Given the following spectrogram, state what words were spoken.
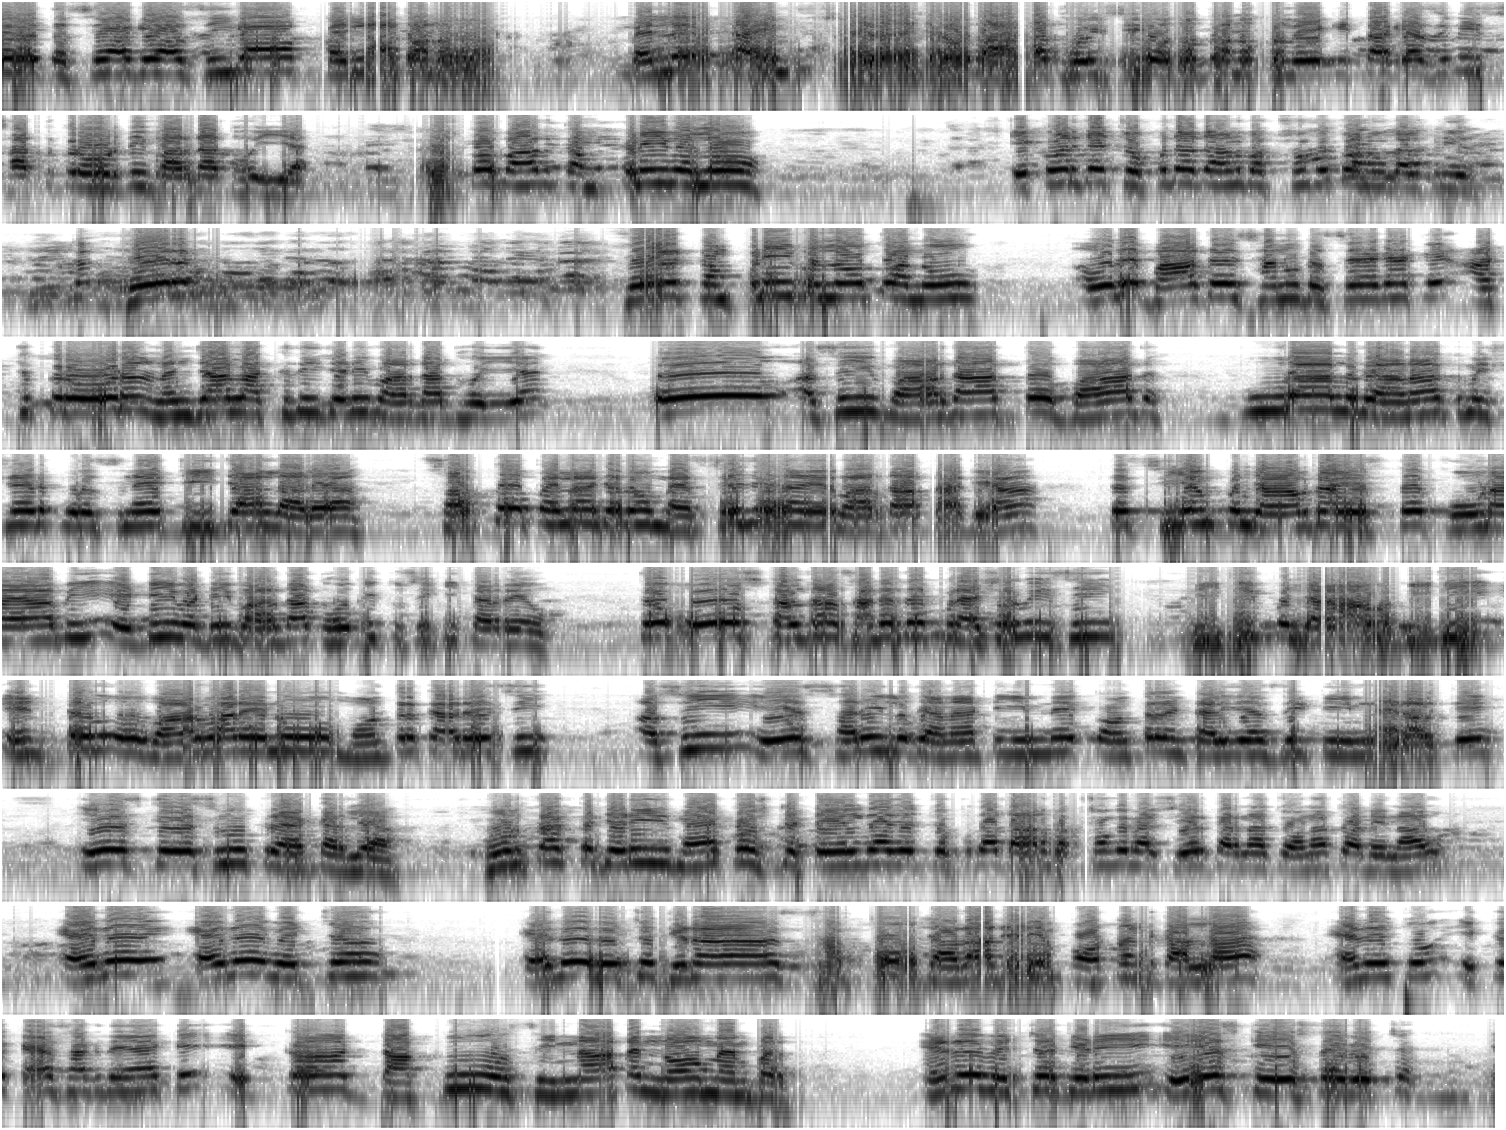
ਇਹ ਦੱਸਿਆ ਗਿਆ ਸੀਗਾ, ਪਹਿਲਾਂ ਤੁਹਾਨੂੰ, ਪਹਿਲੇ ਟਾਈਮ ਜਦੋਂ ਵਾਰਦਾਤ ਹੋਈ ਸੀ, ਉਦੋਂ ਤੁਹਾਨੂੰ ਕਨਵੇ ਕੀਤਾ ਗਿਆ ਸੀ ਵੀ 7 ਕਰੋੜ ਦੀ ਵਾਰਦਾਤ ਹੋਈ ਹੈ। ਉਸ ਤੋਂ ਬਾਅਦ ਕੰਪਨੀ ਵੱਲੋਂ, ਇੱਕ ਵਾਰ ਜੇ ਚੁੱਪ ਦਾ ਦਾਨ ਬਖਸ਼ੋਗੇ, ਤੁਹਾਨੂੰ ਗੱਲ ਕਲੀਅਰ ਫਿਰ ਫਿਰ ਕੰਪਨੀ ਵੱਲੋਂ ਤੁਹਾਨੂੰ, ਉਹਦੇ ਬਾਅਦ ਸਾਨੂੰ ਦੱਸਿਆ ਗਿਆ ਕਿ 8 ਕਰੋੜ 49 ਲੱਖ ਦੀ ਜਿਹੜੀ ਵਾਰਦਾਤ ਹੋਈ ਹੈ, ਉਹ ਅਸੀਂ ਵਾਰਦਾਤ ਤੋਂ ਬਾਅਦ ਪੂਰਾ ਲੁਧਿਆਣਾ ਕਮਿਸ਼ਨਰੇਟ ਪੁਲਿਸ ਨੇ ਜੀ ਜਾਨ ਲਾ ਲਿਆ। ਸਭ ਤੋਂ ਪਹਿਲਾਂ ਜਦੋਂ ਮੈਸੇਜ ਜਿਹੜਾ ਇਹ ਵਾਰਦਾਤ ਦਾ ਗਿਆ, ਤੇ ਸੀਐਮ ਪੰਜਾਬ ਦਾ ਇਸ ਤੇ ਫੋਨ ਆਇਆ ਵੀ ਏਡੀ ਵੱਡੀ ਵਾਰਦਾਤ ਹੋ ਗਈ, ਤੁਸੀਂ ਕੀ ਕਰ ਰਹੇ ਹੋ? ਤੇ ਉਸ ਗੱਲ ਦਾ ਸਾਡੇ ਤੇ ਪ੍ਰੈਸ਼ਰ ਵੀ ਸੀ। ਡੀਜੀ ਪੰਜਾਬ ਡੀਜੀ ਇੰਟਰ ਉਹ ਵਾਰ-ਵਾਰ ਇਹਨੂੰ ਮੋਨਿਟਰ ਕਰ ਰਹੇ ਸੀ। ਅਸੀਂ ਇਸ ਸਾਰੀ ਲੁਧਿਆਣਾ ਟੀਮ ਨੇ ਕਾਊਂਟਰ ਇੰਟੈਲੀਜੈਂਸ ਦੀ ਟੀਮ ਨੇ ਰਲ ਕੇ ਇਸ ਕੇਸ ਨੂੰ ਕ੍ਰੈਕ ਕਰ ਲਿਆ। ਹੁਣ ਤੱਕ ਜਿਹੜੀ ਮੈਂ ਕੁਝ ਡਿਟੇਲ ਦਾ ਜੇ ਚੁੱਪ ਦਾ ਦਾਨ ਬਖਸ਼ੋਗੇ, ਮੈਂ ਸ਼ੇਅਰ ਕਰਨਾ ਚਾਹੁੰਦਾ ਤੁਹਾਡੇ ਨਾਲ। ਇਹਦੇ ਇਹਦੇ ਵਿੱਚ ਇਹਦੇ ਵਿੱਚ ਜਿਹੜਾ ਸਭ ਤੋਂ ਜ਼ਿਆਦਾ ਜਿਹੜੀ ਇੰਪੋਰਟੈਂਟ ਗੱਲ ਹੈ, ਇਹਦੇ ਚੋਂ ਇੱਕ ਕਹਿ ਸਕਦੇ ਆ ਕਿ ਇੱਕ ਡਾਕੂ ਹਸੀਨਾ ਤੇ 9 ਮੈਂਬਰ। ਇਹਦੇ ਵਿੱਚ ਜਿਹੜੀ ਇਸ ਕੇਸ ਦੇ ਵਿੱਚ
